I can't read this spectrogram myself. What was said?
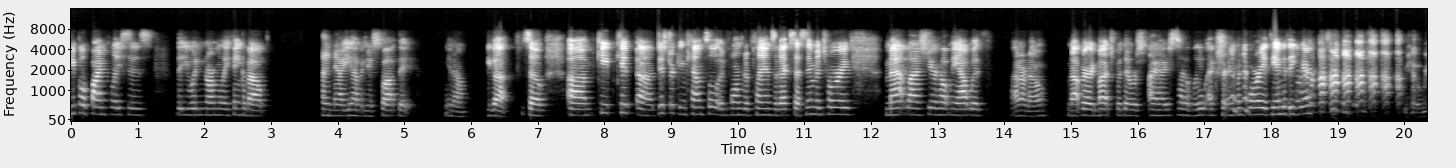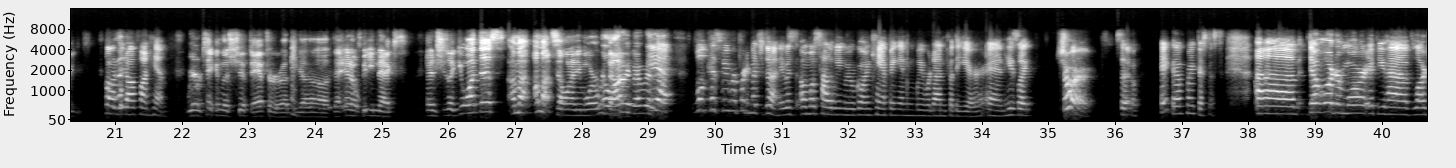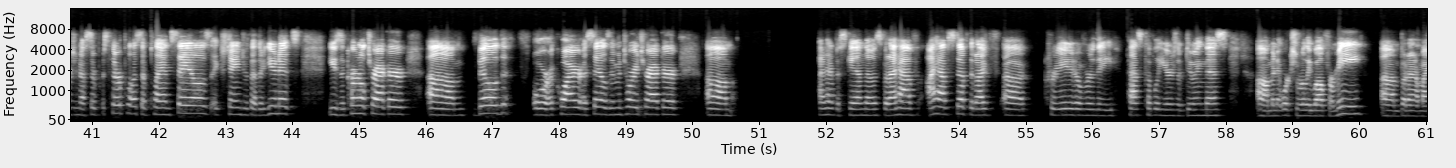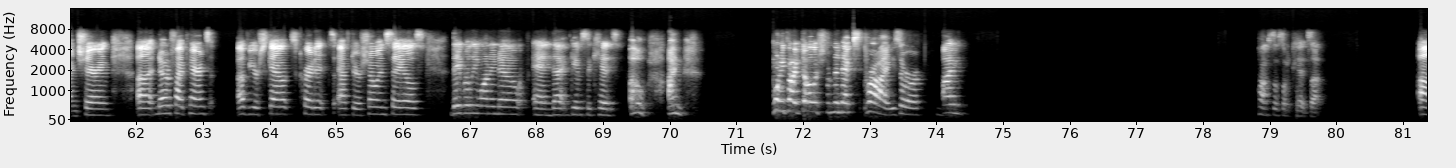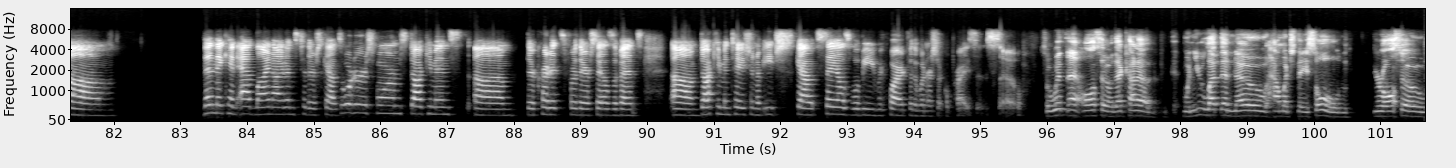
people find places that you wouldn't normally think about. And now you have a new spot that, you know, you got. So, um, keep kid, uh, district and council informed of plans of excess inventory. Matt last year helped me out with, I don't know, not very much, but there was, I just had a little extra inventory at the end of the year. Yeah, we, Pawned it off on him. we were taking the shift after at the, uh, the NOB next. And she's like, you want this? I'm not, I'm not selling anymore. We're Oh, I done. remember Yeah, well, because we were pretty much done. It was almost Halloween. We were going camping and we were done for the year. And he's like, sure. So, hey, go, Merry Christmas. Um, don't order more if you have large enough sur- surplus of planned sales, exchange with other units, use a kernel tracker, um, build or acquire a sales inventory tracker. Um, I'd have to scan those, but I have, I have stuff that I've, uh, created over the past couple of years of doing this. Um, and it works really well for me, um, but I don't mind sharing. Uh, notify parents of your scouts credits after showing sales. They really want to know, and that gives the kids, oh, I'm twenty-five dollars from the next prize, or I'm pumps those little kids up. Um, then they can add line items to their scouts orders, forms, documents, um, their credits for their sales events. Um, documentation of each scout sales will be required for the winner circle prizes, so. So with that also, that kind of, when you let them know how much they sold, you're also,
